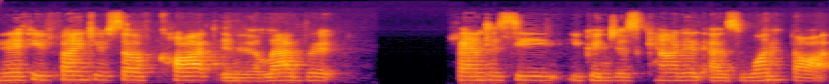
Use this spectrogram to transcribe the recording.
And if you find yourself caught in an elaborate fantasy, you can just count it as one thought.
